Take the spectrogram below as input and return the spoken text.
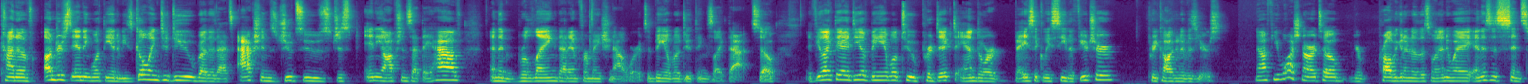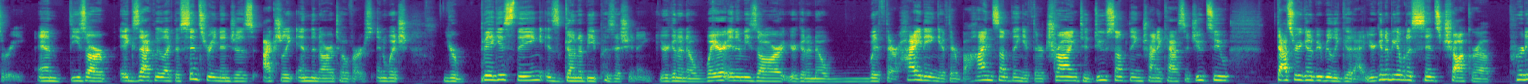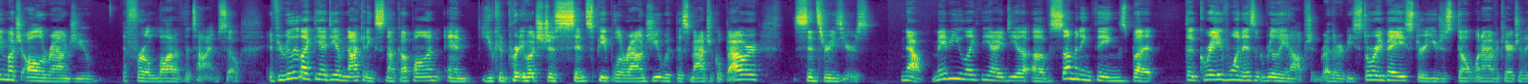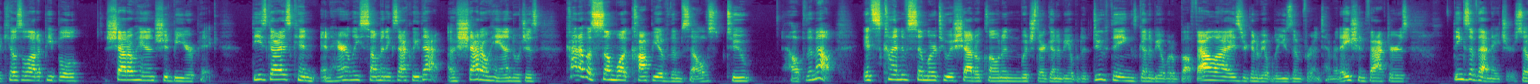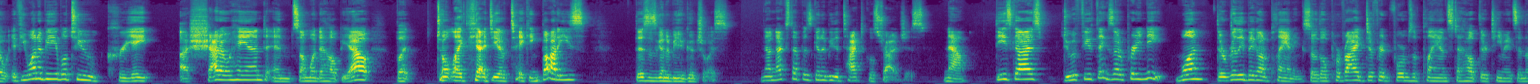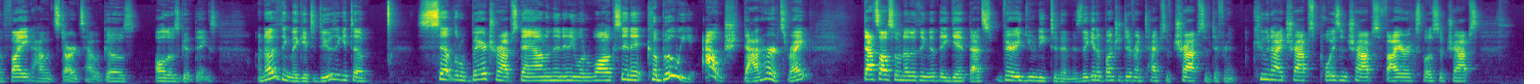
kind of understanding what the enemy's going to do, whether that's actions, jutsus, just any options that they have, and then relaying that information outwards and being able to do things like that. So if you like the idea of being able to predict and or basically see the future, precognitive is yours. Now, if you watch Naruto, you're probably going to know this one anyway, and this is Sensory. And these are exactly like the Sensory ninjas actually in the Naruto verse, in which your biggest thing is going to be positioning. You're going to know where enemies are, you're going to know if they're hiding, if they're behind something, if they're trying to do something, trying to cast a jutsu. That's where you're going to be really good at. You're going to be able to sense chakra pretty much all around you for a lot of the time. So if you really like the idea of not getting snuck up on and you can pretty much just sense people around you with this magical power, Sensory's yours. Now, maybe you like the idea of summoning things, but the grave one isn't really an option. Whether it be story based or you just don't want to have a character that kills a lot of people, Shadow Hand should be your pick. These guys can inherently summon exactly that a Shadow Hand, which is kind of a somewhat copy of themselves to help them out. It's kind of similar to a shadow clone in which they're going to be able to do things, going to be able to buff allies, you're going to be able to use them for intimidation factors, things of that nature. So if you want to be able to create a shadow hand and someone to help you out, but don't like the idea of taking bodies, this is going to be a good choice. Now, next up is going to be the tactical strategist. Now, these guys do a few things that are pretty neat. One, they're really big on planning, so they'll provide different forms of plans to help their teammates in the fight, how it starts, how it goes all those good things. Another thing they get to do is they get to set little bear traps down and then anyone walks in it, kabooey, ouch, that hurts, right? That's also another thing that they get that's very unique to them is they get a bunch of different types of traps of different kunai traps, poison traps, fire explosive traps,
